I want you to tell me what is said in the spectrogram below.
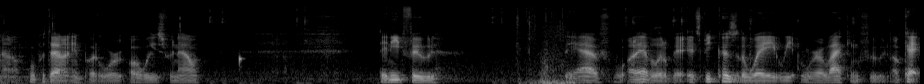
No, we'll put that on input or always for now. They need food. They have, well, have a little bit. It's because of the way we, we're lacking food. Okay,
